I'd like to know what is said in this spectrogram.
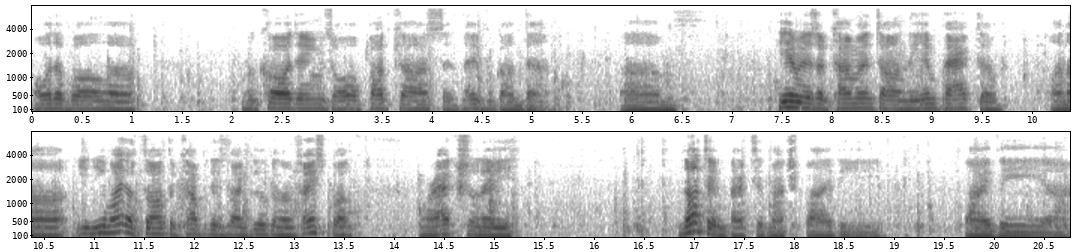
audible uh, recordings or podcasts, they've gone down. Um, here is a comment on the impact of on our. You might have thought the companies like Google and Facebook were actually not impacted much by the by the uh,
